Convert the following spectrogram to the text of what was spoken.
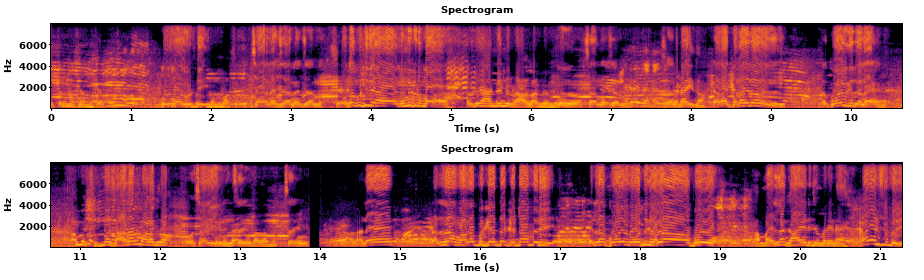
எத்தனை மாசம் மூணு மாதம் குட்டி. மூணு மாசம். சரிண்ணே சரிண்ணே சரிண்ணே மொத்த குட்டி நின்றுக்கிடுமா அப்படியே நின்று அதெல்லாம் நின்று சரிண்ணே சரிண்ணே சரி. கடாய் தான். கடை கடாய் தான் இது கோயிலுக்கு தானே? ஆமா சும்மா சாதாரண வளர்க்குறோம். ஓ சரிங்க சரிங்க. சரிங்க. Hey. அண்ணே நல்லா வளர்ப்புக்கு ஏத்த கட்டாமரி எல்லாம் கோயில் குளத்துக்கு நல்லா போகும் ஆமா எல்லாம் காய அடிச்ச மாதிரிண்ணே. காயடிச்ச மாதிரி?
